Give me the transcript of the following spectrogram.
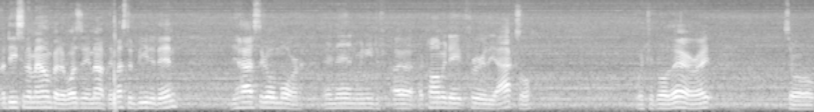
a decent amount, but it wasn't enough. They must have beat it in. It has to go more. And then we need to uh, accommodate for the axle, which will go there, right? So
